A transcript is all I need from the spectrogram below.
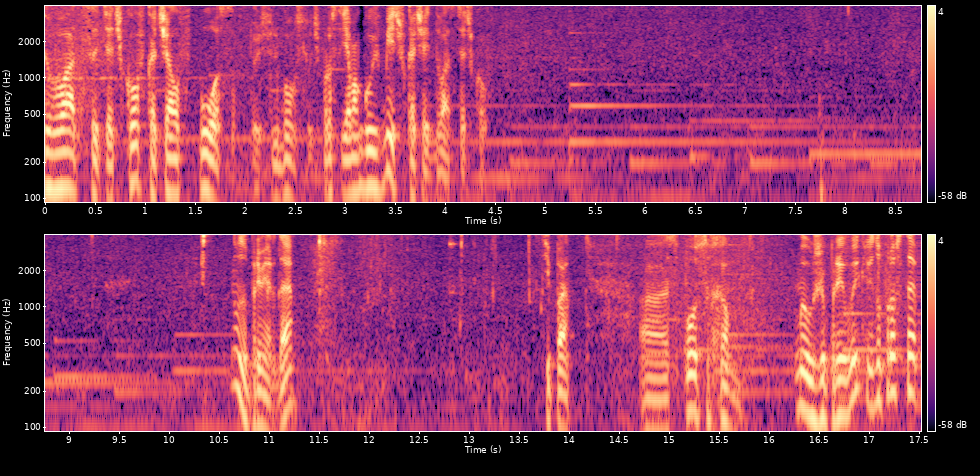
20 очков качал в посох. То есть в любом случае. Просто я могу и в меч вкачать 20 очков. Ну, например, да? Типа, э, с посохом мы уже привыкли. Ну, просто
